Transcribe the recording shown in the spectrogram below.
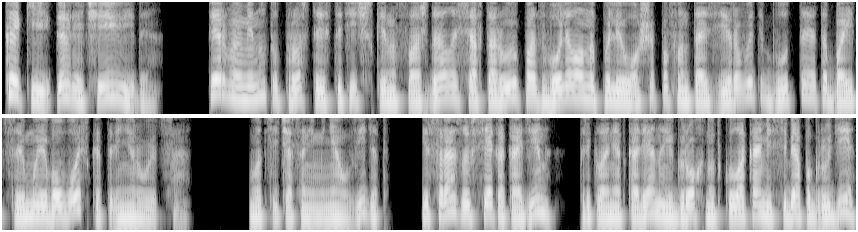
Какие горячие виды! Первую минуту просто эстетически наслаждалась, а вторую позволила Наполеоше пофантазировать, будто это бойцы моего войска тренируются. Вот сейчас они меня увидят, и сразу все как один преклонят колено и грохнут кулаками себя по груди,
